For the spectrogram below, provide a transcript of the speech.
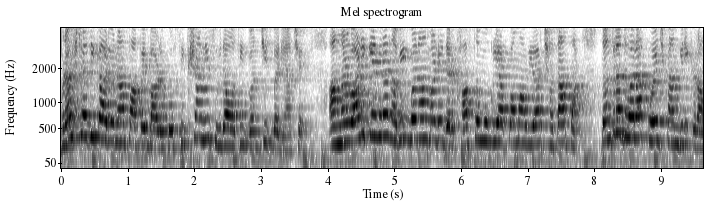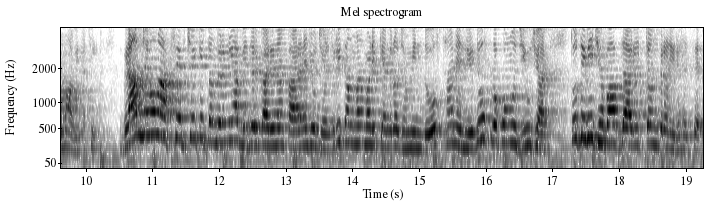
ભ્રષ્ટ અધિકારીઓના પાપે બાળકો શિક્ષણની સુવિધાઓથી વંચિત બન્યા છે. આંગણવાડી કેન્દ્ર નવીન બનાવવા માટે દરખાસ્તો મોકલી આપવામાં આવ્યા છતાં પણ તંત્ર દ્વારા કોઈ જ કામગીરી કરવામાં આવી નથી. ગ્રામજનોનો આક્ષેપ છે કે તંત્રની આ બેદરકારીના કારણે જો જર્જરિત આંગણવાડી કેન્દ્ર જમીન દોષ થાય અને નિર્દોષ લોકોનો જીવ જાય, તો તેની જવાબદારી તંત્રની રહેશે.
